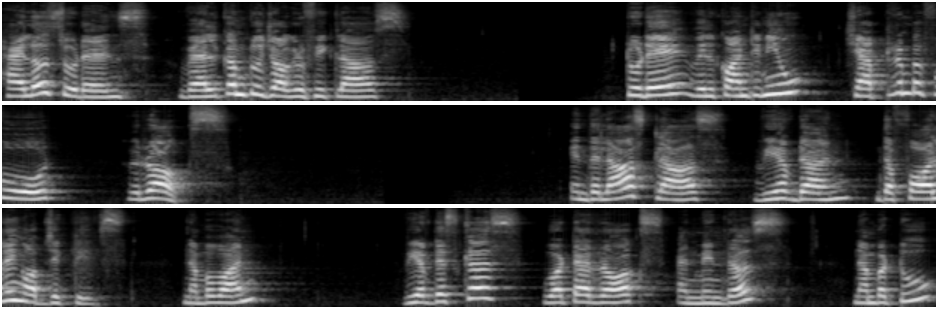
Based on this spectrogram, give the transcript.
Hello students, welcome to geography class. Today we'll continue chapter number 4 rocks. In the last class we have done the following objectives. Number 1, we have discussed what are rocks and minerals. Number 2,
